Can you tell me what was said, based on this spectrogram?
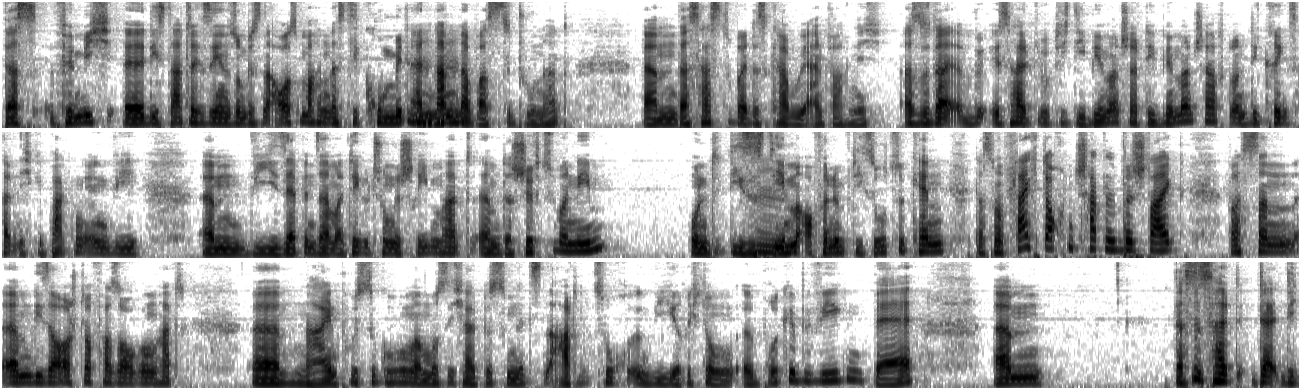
das für mich äh, die Star Trek-Serien so ein bisschen ausmachen, dass die Crew miteinander mhm. was zu tun hat. Ähm, das hast du bei Discovery einfach nicht. Also da ist halt wirklich die B-Mannschaft die B-Mannschaft und die kriegen es halt nicht gebacken, irgendwie, ähm, wie Sepp in seinem Artikel schon geschrieben hat, ähm, das Schiff zu übernehmen und die Systeme mhm. auch vernünftig so zu kennen, dass man vielleicht doch ein Shuttle besteigt, was dann ähm, die Sauerstoffversorgung hat. Äh, nein, Pustekuchen, man muss sich halt bis zum letzten Atemzug irgendwie Richtung äh, Brücke bewegen. Bäh. Ähm, das ist halt, die,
